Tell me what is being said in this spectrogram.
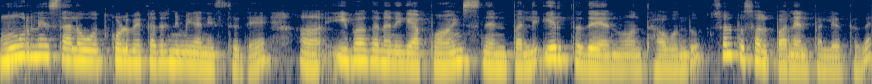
ಮೂರನೇ ಸಲ ಓದ್ಕೊಳ್ಬೇಕಾದ್ರೆ ನಿಮಗೆ ಅನ್ನಿಸ್ತದೆ ಇವಾಗ ನನಗೆ ಆ ಪಾಯಿಂಟ್ಸ್ ನೆನಪಲ್ಲಿ ಇರ್ತದೆ ಅನ್ನುವಂತಹ ಒಂದು ಸ್ವಲ್ಪ ಸ್ವಲ್ಪ ನೆನಪಲ್ಲಿ ಇರ್ತದೆ.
